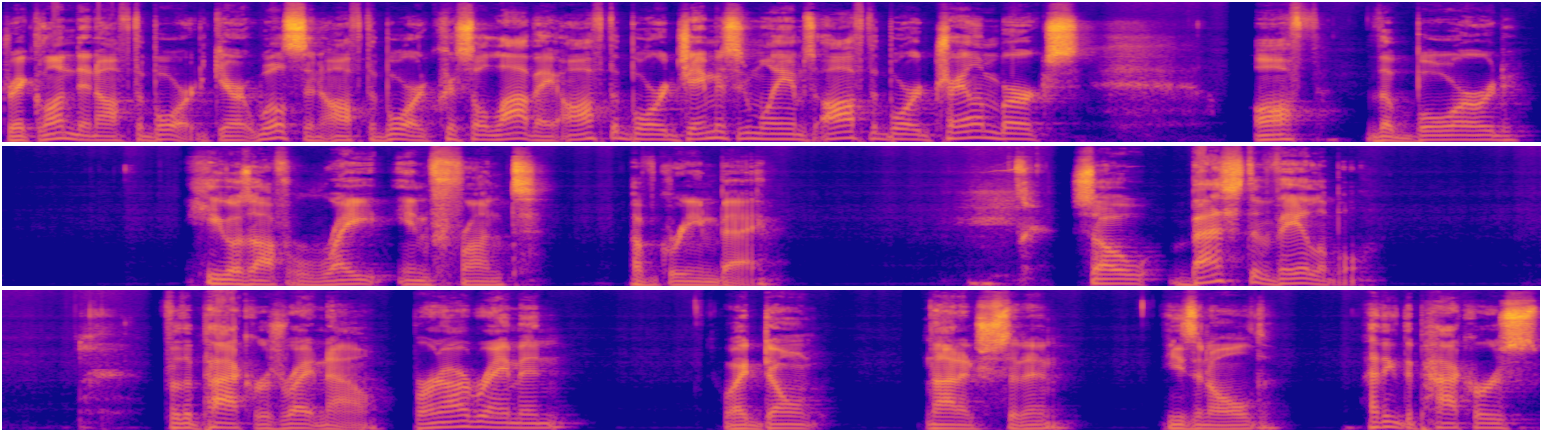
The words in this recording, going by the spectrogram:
Drake London off the board, Garrett Wilson off the board, Chris Olave off the board, Jameson Williams off the board, Treylon Burks off the board. He goes off right in front of Green Bay. So, best available for the Packers right now Bernhard Raimann, who I don't, not interested in. He's an old. I think the Packers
